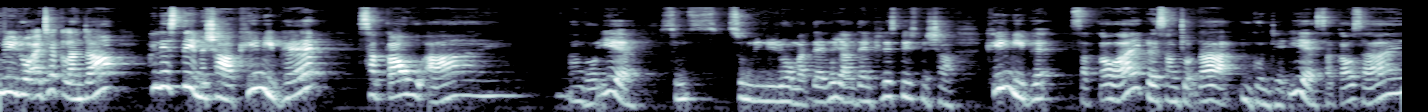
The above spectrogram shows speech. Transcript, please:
မရီရိုအိုက်ထက်ကလန်တာဖိလစ်တိမရှာခင်းမီဖဲစကောက်အိုင်အန်ကိုယေစမရီ ရိုမတဲ့ကိုយ៉ាងတဲ့ဖိလစ်ပိမရှာခင်းမီဖဲစကောက်အိုင်ကရဆောင်ကြောတာငွန်တဲ့ယေစကောက်ဆိုင်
